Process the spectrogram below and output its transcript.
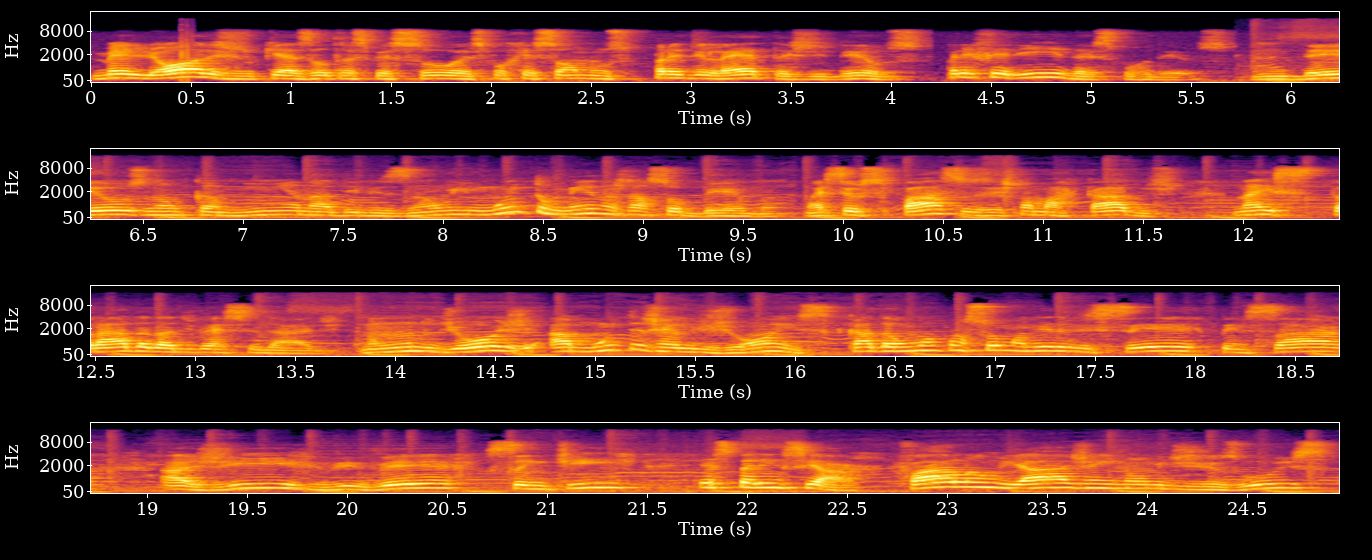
melhores do que as outras pessoas porque somos prediletas de Deus, preferidas por Deus. Deus não caminha na divisão e muito menos na soberba, mas seus passos estão marcados na estrada da diversidade. No mundo de hoje há muitas religiões, cada uma com sua maneira de ser, pensar, agir, viver, sentir, experienciar. Falam e agem em nome de Jesus,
